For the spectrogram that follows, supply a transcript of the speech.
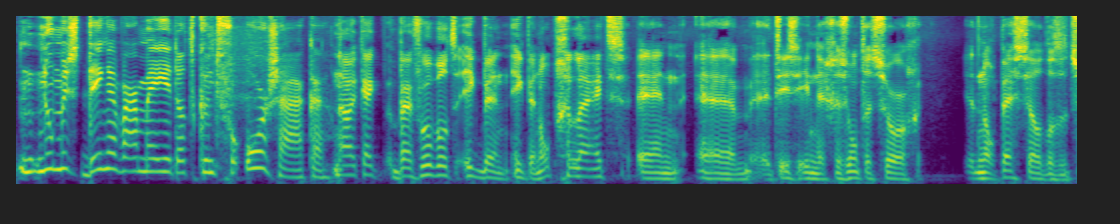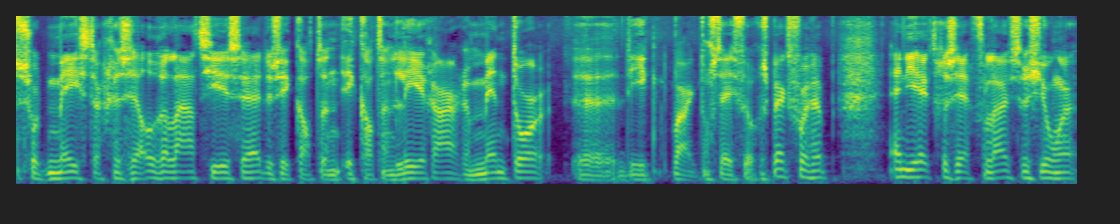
Noem eens dingen waarmee je dat kunt veroorzaken. Nou, kijk, bijvoorbeeld, ik ben, ik ben opgeleid en ehm, het is in de gezondheidszorg nog best wel dat het een soort meester-gezelrelatie is. Hè. Dus ik had een, ik had een leraar, een mentor, eh, die, waar ik nog steeds veel respect voor heb. En die heeft gezegd van luister eens jongen,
